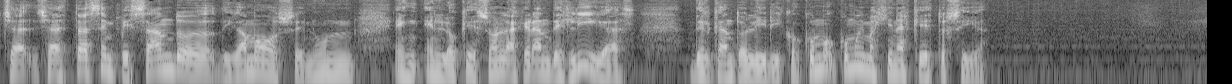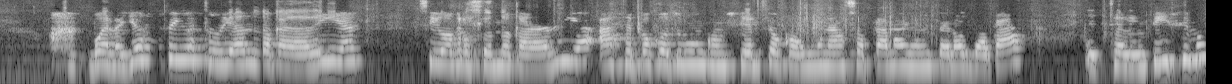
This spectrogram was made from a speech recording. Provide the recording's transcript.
ya, ya estás empezando, digamos, en, un, en, en, lo que son las grandes ligas del canto lírico. ¿Cómo, cómo imaginas que esto siga? Bueno, yo sigo estudiando cada día sigo creciendo cada día. Hace poco tuve un concierto con una soprano y un tenor de acá, excelentísimo,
